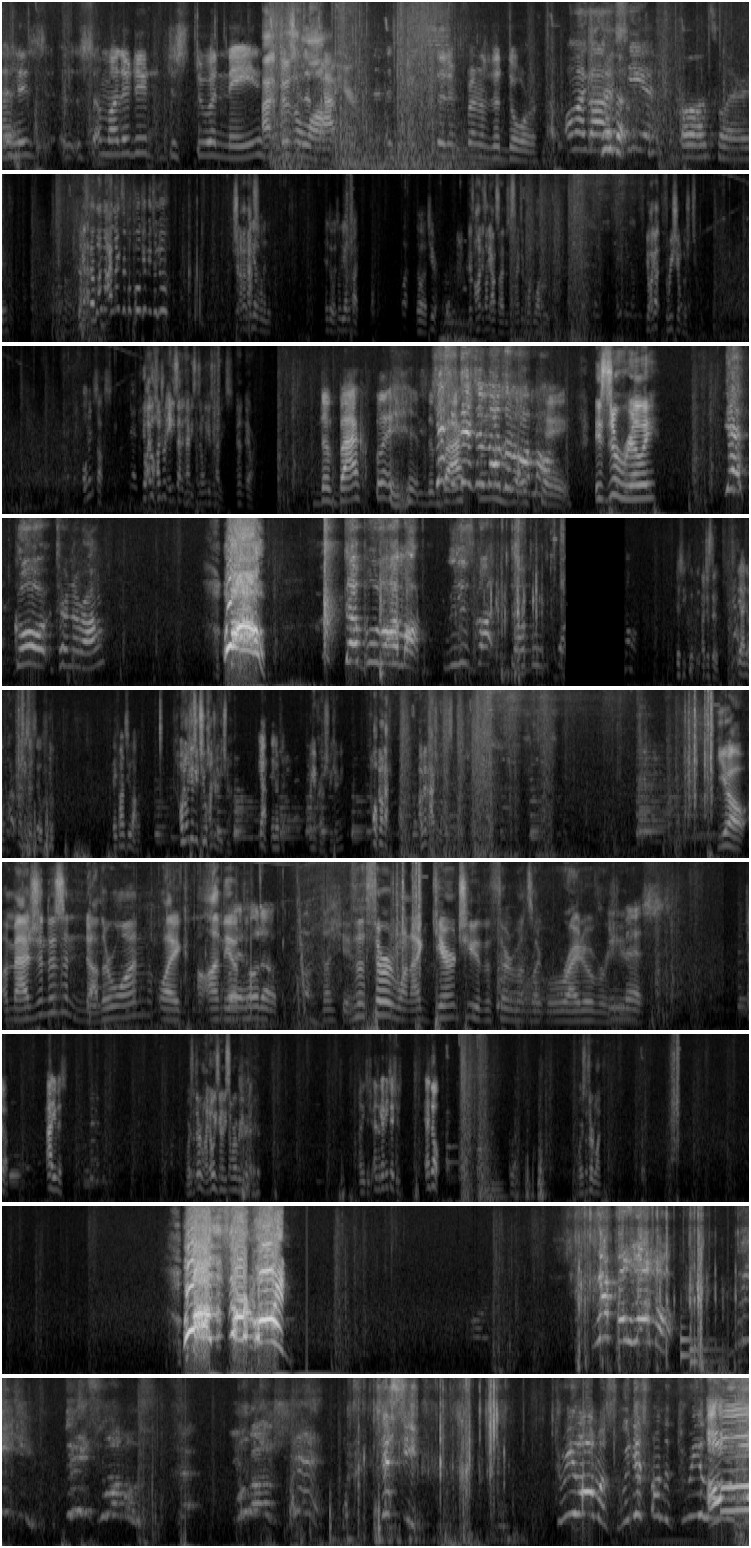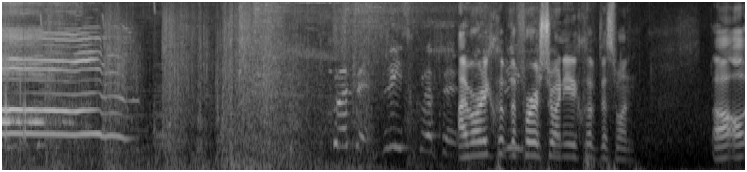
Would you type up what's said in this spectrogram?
His some other dude just threw a nade. Uh, there's a to the llama here. and this stood in front of the door. Oh my god, I see it. Oh, that's hilarious. The back play, the Jesse, back there's play is another llama. okay. Is there really? Yes. go turn around. Oh! Double llama. We just got double. Fu- Yo, imagine there's another one, like, on the Wait, other. hold up. Shoot. The third one, I guarantee you the third one's, like, right over You here. missed. Ah, you missed. Where's the third one? Where's the third one? Oh, the third one! Triple llama. Luigi, these llamas. Holy shit. Jesse. Three llamas. We just found the three llamas. Oh! Clip it, please clip it. I've already clipped the first one. I need to clip this one. Uh,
